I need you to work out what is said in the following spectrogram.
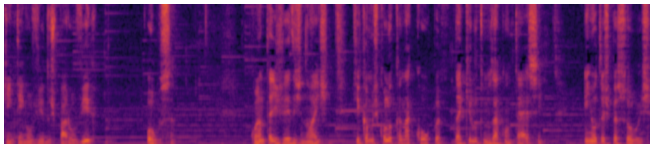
Quem tem ouvidos para ouvir, ouça. Quantas vezes nós ficamos colocando a culpa daquilo que nos acontece em outras pessoas?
